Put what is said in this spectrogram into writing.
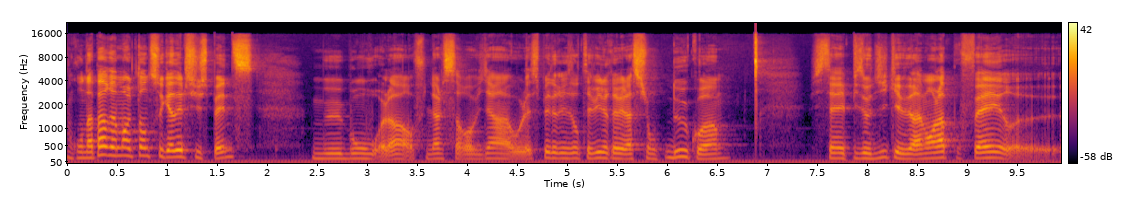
Donc on n'a pas vraiment le temps de se garder le suspense. Mais bon voilà, au final ça revient au l'aspect de Resident Evil Révélation 2 quoi. Système épisodique est vraiment là pour faire euh,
